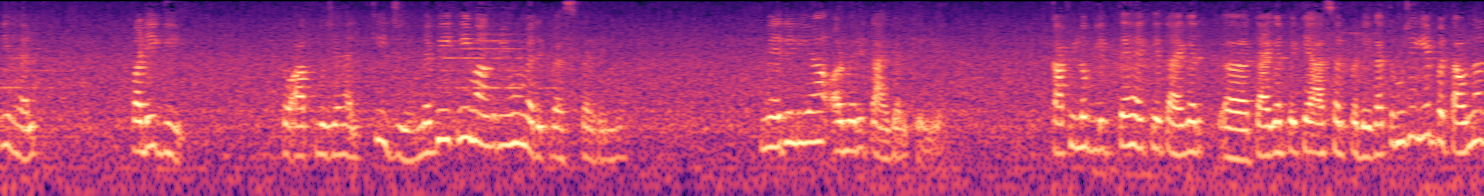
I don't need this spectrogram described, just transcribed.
की हेल्प पड़ेगी। तो आप मुझे हेल्प कीजिए। मैं भी इतनी मांग रही हूँ, मैं रिक्वेस्ट कर रही हूँ। मेरे लिए और मेरे टाइगर के लिए। काफ़ी लोग लिखते हैं कि टाइगर टाइगर पे क्या असर पड़ेगा। तो मुझे ये बताओ ना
